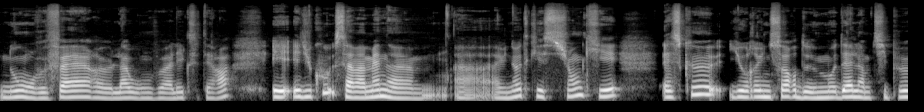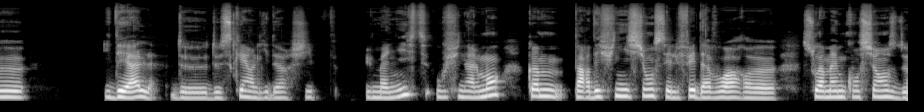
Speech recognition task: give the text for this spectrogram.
nous on veut faire, là où on veut aller et cetera. Et du coup, ça m'amène, à une autre question qui est, est-ce qu'il y aurait une sorte de modèle un petit peu idéal de de ce qu'est un leadership? Humaniste où finalement, comme par définition, c'est le fait d'avoir, heu, soi-même conscience de,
